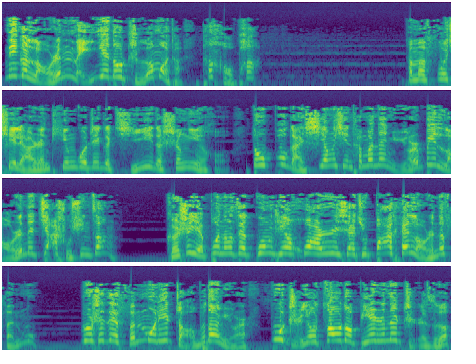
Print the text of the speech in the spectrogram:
那个老人每夜都折磨他，他好怕。他们夫妻俩人听过这个奇异的声音后，都不敢相信他们的女儿被老人的家属殉葬了。可是也不能在光天化日下去扒开老人的坟墓。若是在坟墓里找不到女儿，不只要遭到别人的指责，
